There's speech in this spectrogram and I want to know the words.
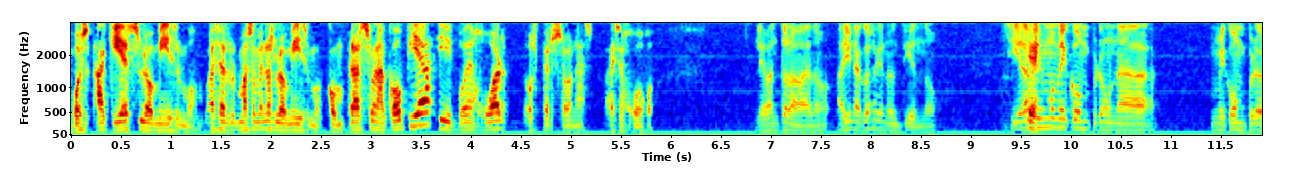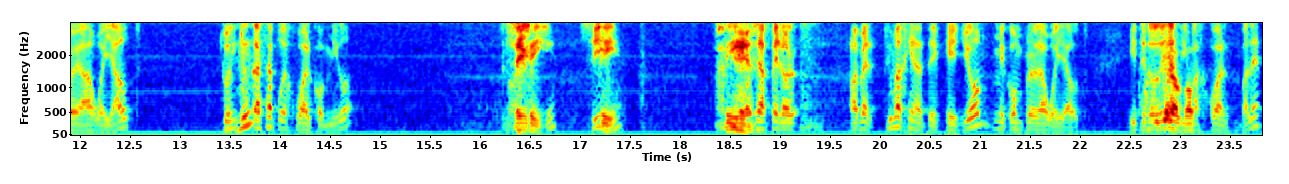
Pues aquí es lo mismo, va a ser más o menos lo mismo. Comprarse una copia y pueden jugar dos personas a ese juego. Levanto la mano. Hay una cosa que no entiendo. Si ahora ¿Qué? mismo me compro una. Me compro a Way Out, ¿tú en tu ¿Mm? casa puedes jugar conmigo? Sí. Sí. Sí. Sí. O es. sea, pero. A ver, tú imagínate que yo me compro el Way Out y te lo Tú doy te a lo ti. Pascual, ¿vale?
